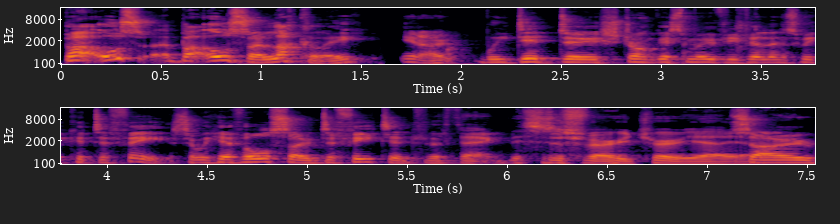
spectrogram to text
But also, but also, luckily, you know, we did do strongest movie villains we could defeat, so we have also defeated the thing. This is very true. Yeah. yeah. So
